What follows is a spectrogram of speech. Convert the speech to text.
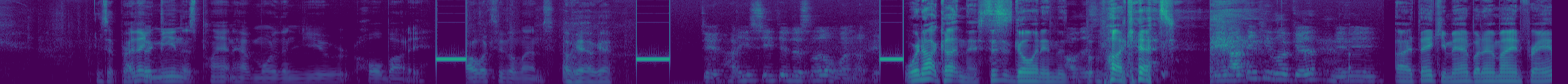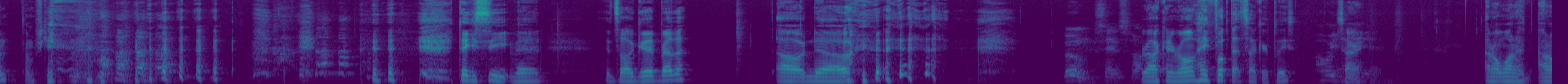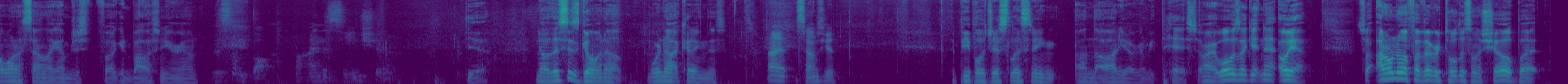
Is it perfect? I think me and this plant have more than your whole body. I'll look through the lens. okay, okay. Dude, how do you see through this little one up here? We're not cutting this. This is going in the Oh, p- podcast. Dude, I think you look good. Maybe. All right, thank you, man. But am I in frame? I'm just kidding. Take a seat, man. It's all good, brother. Oh no, Boom, same spot. rock and roll. Hey, flip that sucker, please. Oh, yeah, Sorry. yeah. I don't want to. I don't want to sound like I'm just fucking bossing you around. This is some behind the scenes shit. Yeah. No, this is going up. We're not cutting this. All right, sounds good. The people just listening on the audio are gonna be pissed. All right, what was I getting at? Oh yeah. So I don't know if I've ever told this on the show, but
